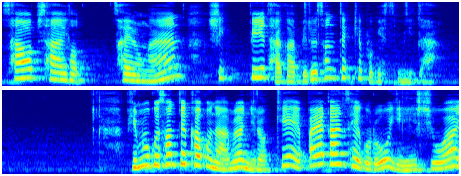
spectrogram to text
사업사에서 사용한 식비 다가비를 선택해 보겠습니다. 비목을 선택하고 나면 이렇게 빨간색으로 예시와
